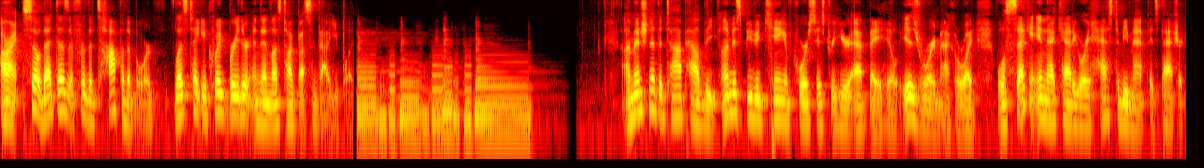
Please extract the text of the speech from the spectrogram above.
All right, so that does it for the top of the board. Let's take a quick breather and then let's talk about some value play. I mentioned at the top how the undisputed king of course history here at Bay Hill is Rory McIlroy. Well, second in that category has to be Matt Fitzpatrick.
